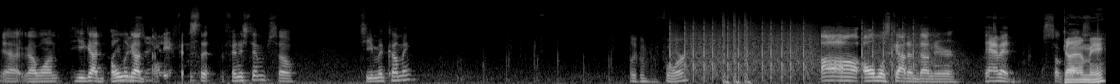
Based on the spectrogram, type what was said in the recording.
Yeah, got one. He got only got I finished, it, finished him. So, teammate coming. Looking for four. Ah, almost got him down here. Damn it. So Guy close. on me.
